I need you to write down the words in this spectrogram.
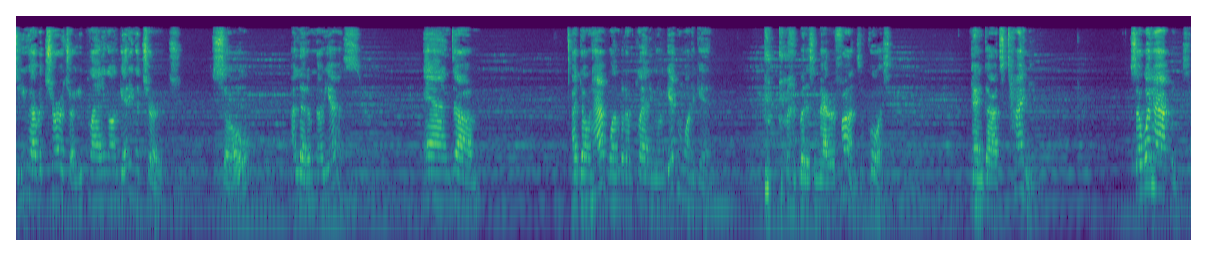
do you have a church? Are you planning on getting a church? So I let him know yes. And um, I don't have one, but I'm planning on getting one again. but it's a matter of funds, of course, and God's timing. So what happens?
